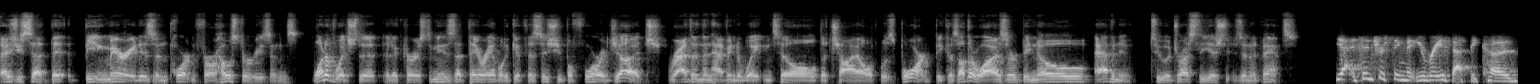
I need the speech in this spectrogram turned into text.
as you said, being married is important for a host of reasons. One of which that it occurs to me is that they were able to get this issue before a judge rather than having to wait until the child was born, because otherwise there'd be no avenue to address the issues in advance. Yeah, it's interesting that you raised that because,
